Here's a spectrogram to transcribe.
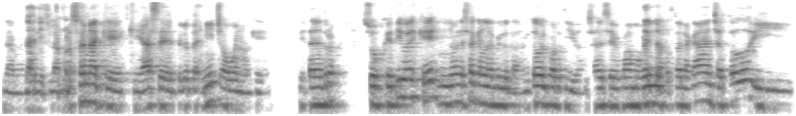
la- La snitch. la persona que, que hace pelota snitch, o bueno, que, que está dentro, su objetivo es que no le saquen la pelota en todo el partido. O sea, él se va moviendo por toda la cancha, todo, y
